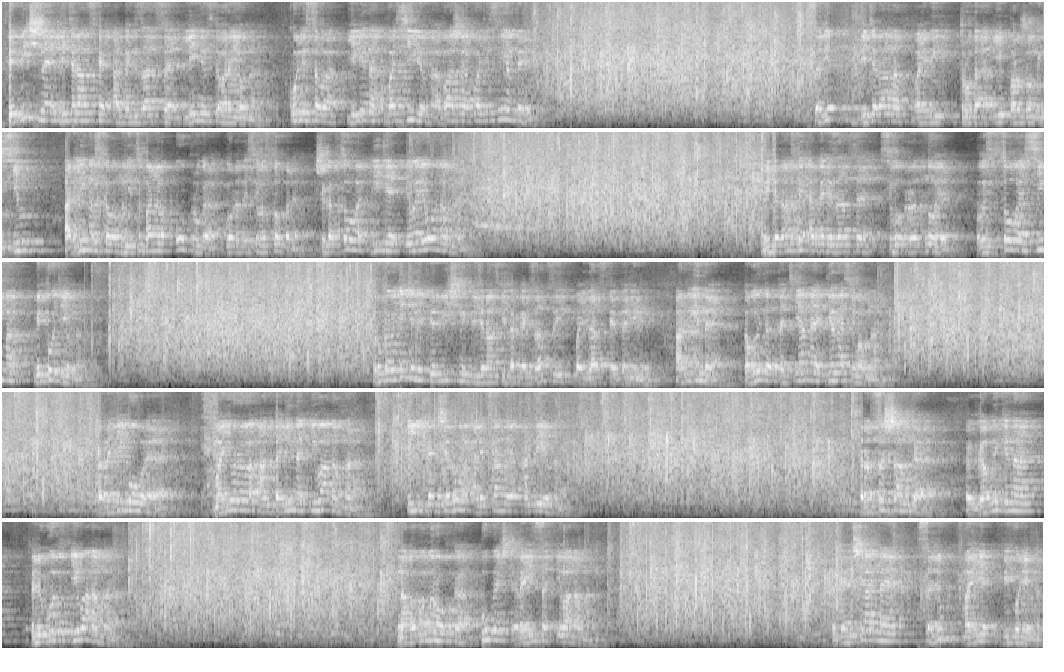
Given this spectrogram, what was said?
Первичная ветеранская организация Ленинского района. Колесова Елена Васильевна, ваши аплодисменты. Совет ветеранов войны, труда и вооруженных сил Орлиновского муниципального округа города Севастополя. Шиховцова Лидия Илларионовна. Ветеранская организация «Село Родное» Лысцова Сима Мефодиевна. Руководители первичных ветеранских организаций Байдарской долины. Орлиная Ковыда Татьяна Герасимовна. Родниковая Майорова Антонина Ивановна и Гончарова Александра Андреевна. Рассашанка Галыкина Любовь Ивановна. Новобобровка Пугач Раиса Ивановна. Гончарная Салюк Мария Григорьевна.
